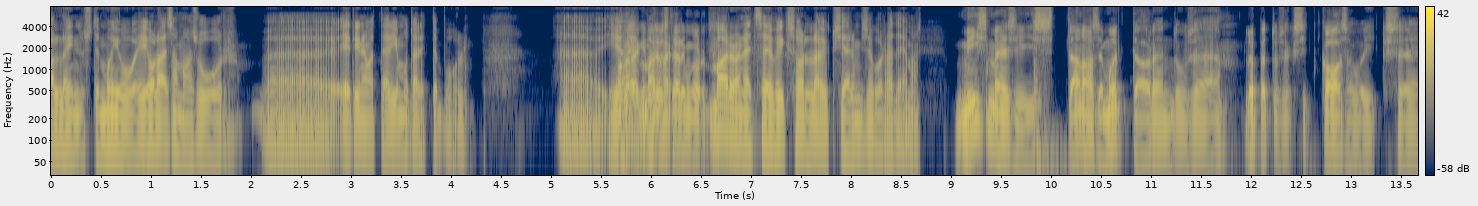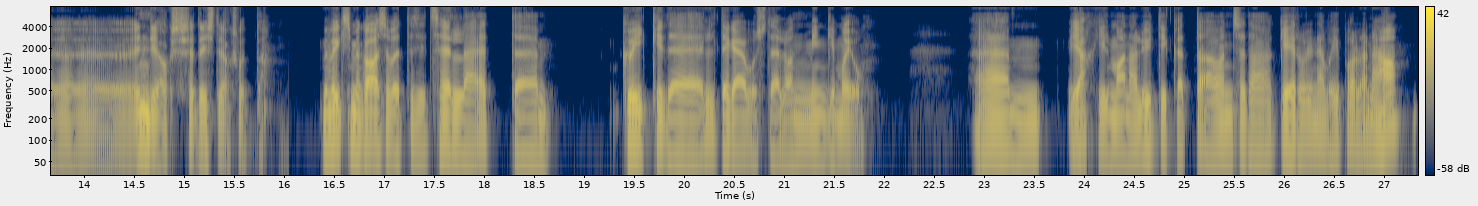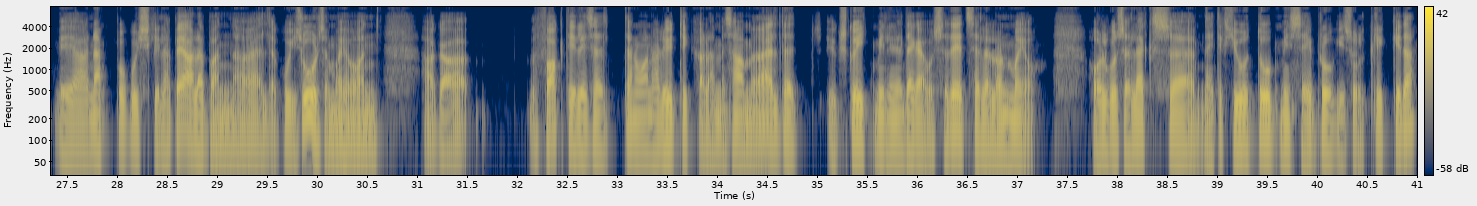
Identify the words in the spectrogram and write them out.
allahindluste mõju ei ole sama suur äh, erinevate ärimudelite puhul äh,. aga räägime sellest järgmine kord. ma arvan, et see võiks olla üks järgmise korra teema. mis me siis tänase mõttearenduse lõpetuseks siit kaasa võiks äh, endi jaoks ja teiste jaoks võtta? me võiksime kaasa võtta siit selle, et kõikidel tegevustel on mingi mõju ähm, jah, ilma analüütikata on seda keeruline võib-olla näha ja näppu kuskile peale panna, öelda, kui suur see mõju on, aga faktiliselt tänu analüütikale me saame öelda, et ükskõik, milline tegevus sa teed, sellel on mõju. olgu selleks äh, näiteks Youtube, mis ei pruugi sul klikkida,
